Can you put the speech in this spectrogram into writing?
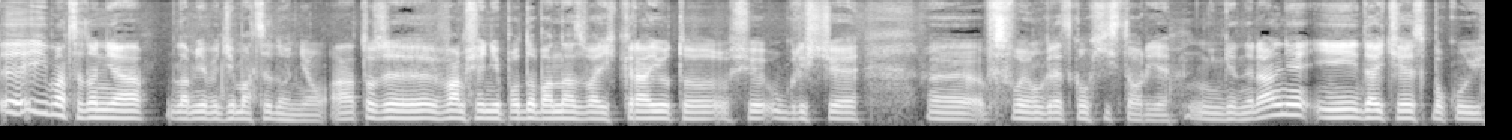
e, i Macedonia dla mnie będzie Macedonią. A to, że wam się nie podoba nazwa ich kraju, to się ugryźcie e, w swoją grecką historię generalnie i dajcie spokój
